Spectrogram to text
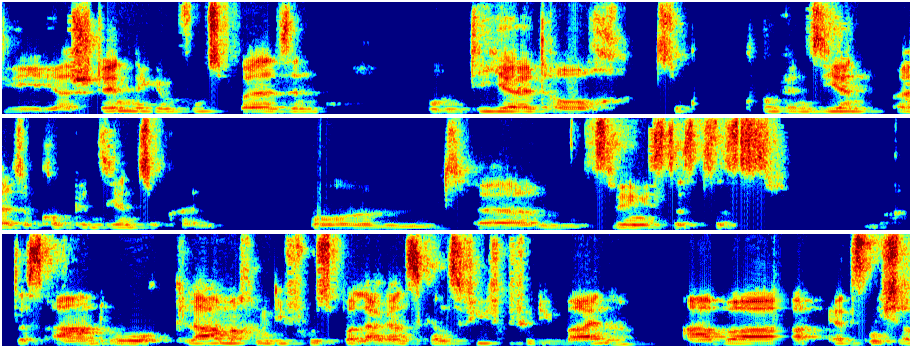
die ja ständig im Fußball sind, um die halt auch zu kompensieren, also kompensieren zu können. Und ähm, deswegen ist das, das das A und O. Klar machen die Fußballer ganz, ganz viel für die Beine, aber jetzt nicht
